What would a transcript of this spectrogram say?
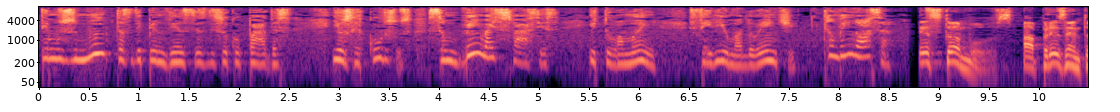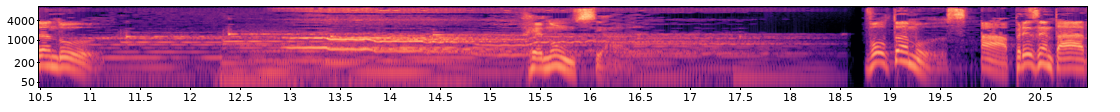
temos muitas dependências desocupadas e os recursos são bem mais fáceis. E tua mãe seria uma doente também nossa. Estamos apresentando. Renúncia. Voltamos a apresentar.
